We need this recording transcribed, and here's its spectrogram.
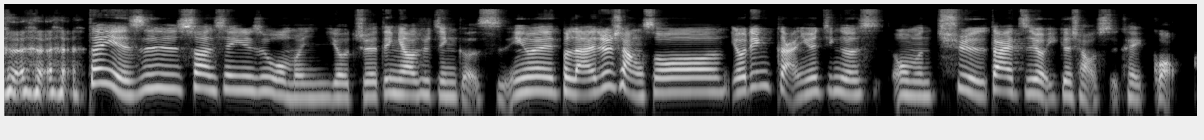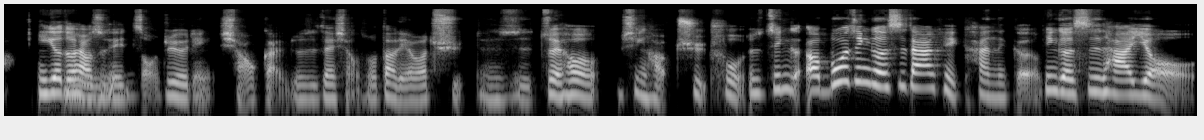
但也是算幸运，是我们有决定要去金阁寺，因为本来就想说有点赶，因为金阁寺我们去大概只有一个小时可以逛吧。一个多小时可以走，就有点小赶，就是在想说到底要不要去，但是最后幸好去错，就是金阁哦。不过金阁寺大家可以看那个金阁寺，它有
